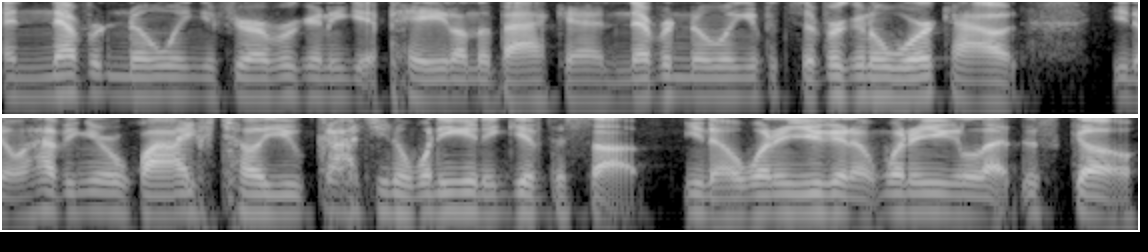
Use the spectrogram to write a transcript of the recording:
and never knowing if you're ever going to get paid on the back end, never knowing if it's ever going to work out. You know, having your wife tell you, "God, you know, when are you going to give this up? You know, when are you going to when are you going to let this go?"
